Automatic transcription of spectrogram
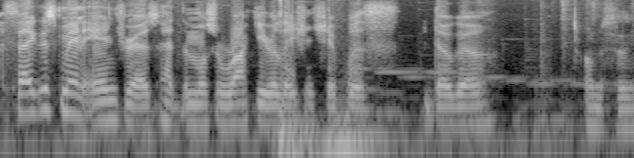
I feel like this man Andres had the most rocky relationship with Dogo. Honestly.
